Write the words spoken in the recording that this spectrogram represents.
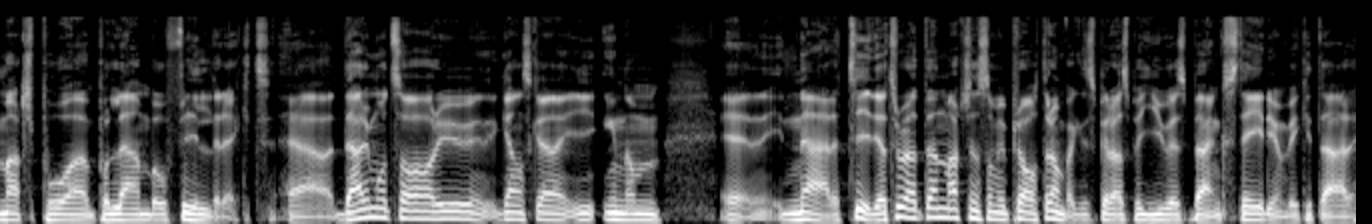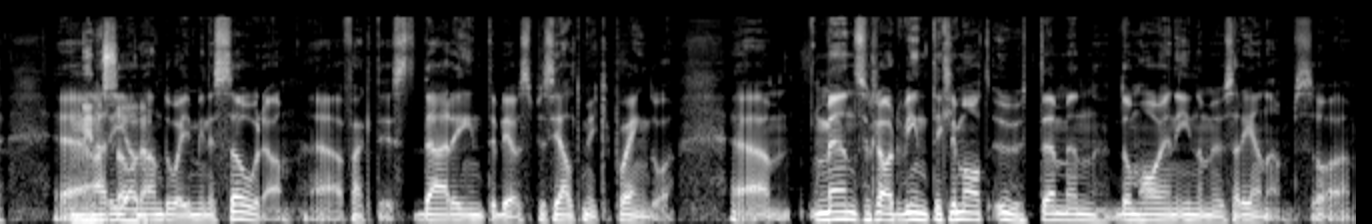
match på, på Lambeau Field direkt. Eh, däremot så har det ju ganska i, inom eh, närtid, jag tror att den matchen som vi pratar om faktiskt spelas på US Bank Stadium, vilket är eh, arenan då i Minnesota eh, faktiskt, där det inte blev speciellt mycket poäng då. Eh, men såklart vinterklimat ute, men de har ju en inomhusarena, så,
